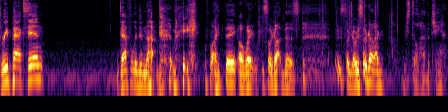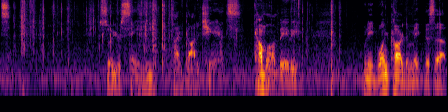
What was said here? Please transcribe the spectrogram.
Three packs in. Definitely did not make my thing. Oh wait, we still got this. We still got. We still got. A, we still have a chance. So you're saying I've got a chance? Come on, baby. We need one card to make this up.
